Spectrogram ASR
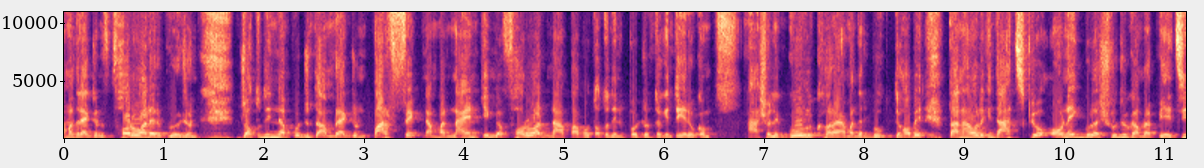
আমাদের একজন ফরওয়ার্ডের প্রয়োজন। যতদিন না পর্যন্ত আমরা একজন পারফেক্ট নাম্বার নাইন কিংবা ফরওয়ার্ড না পাবো, ততদিন পর্যন্ত কিন্তু এরকম আসলে গোল খরায় আমাদের ভুগতে হবে। তা না হলে কিন্তু আজকেও অনেকগুলো সুযোগ আমরা পেয়েছি।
